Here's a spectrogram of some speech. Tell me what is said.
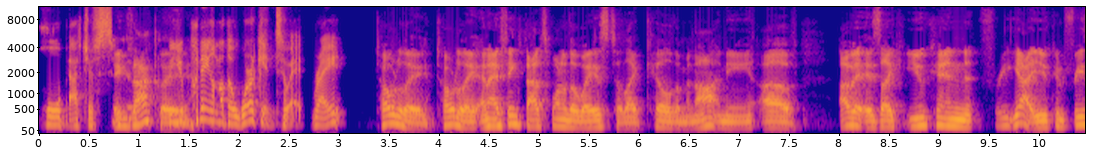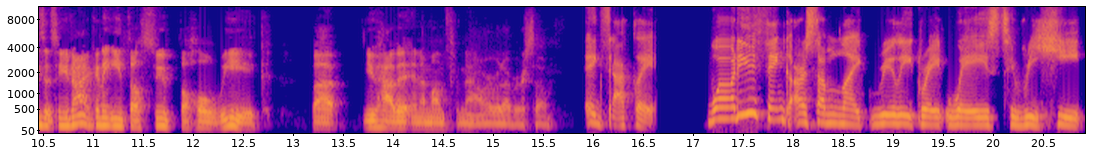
whole batch of soup. Exactly. But you're putting all the work into it, right? Totally, totally. And I think that's one of the ways to like kill the monotony of of it is like you can free yeah, you can freeze it. So you're not gonna eat the soup the whole week, but you have it in a month from now or whatever. So Exactly. What do you think are some like really great ways to reheat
